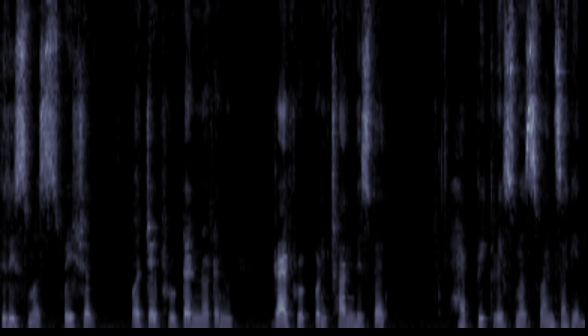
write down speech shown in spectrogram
Christmas special. वरचे fruit and nut and dry fruit पण छान दिसत आहेत हॅपी क्रिसमस वन्स अगेन.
